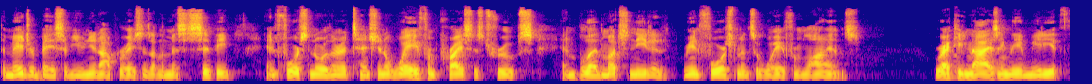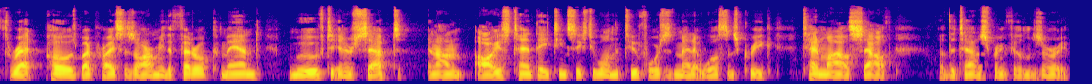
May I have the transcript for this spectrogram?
the major base of Union operations on the Mississippi, and forced Northern attention away from Price's troops and bled much needed reinforcements away from Lyons. Recognizing the immediate threat posed by Price's army, the Federal command moved to intercept, and on August 10, 1861, the two forces met at Wilson's Creek, 10 miles south of the town of Springfield, Missouri.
